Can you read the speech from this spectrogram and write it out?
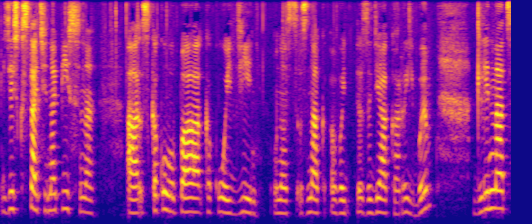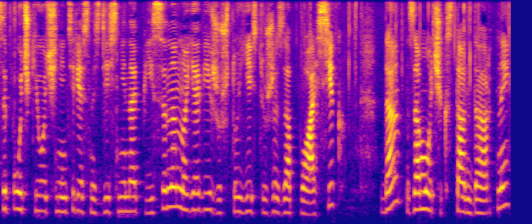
Здесь, кстати, написано, а, с какого по какой день у нас знак зодиака рыбы. Длина цепочки очень интересно здесь не написано, но я вижу, что есть уже запасик. Да, замочек стандартный,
